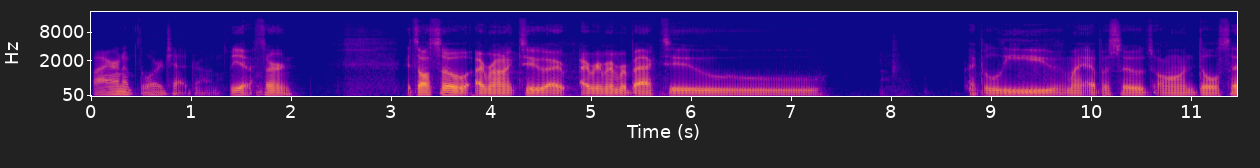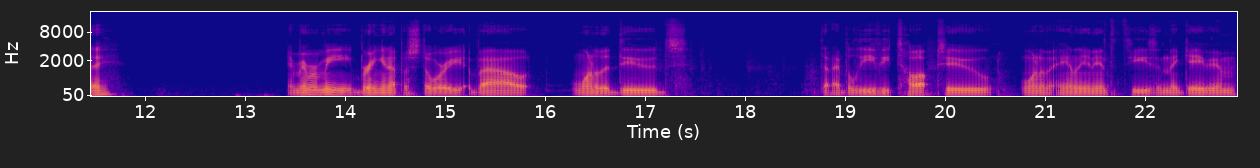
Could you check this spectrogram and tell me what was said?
Firing up the Large Hadron. Yeah, CERN. It's also ironic too. I I remember back to I believe my episodes on Dulce. I remember me bringing up a story about one of the dudes that I believe he talked to one of the alien entities, and they gave him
